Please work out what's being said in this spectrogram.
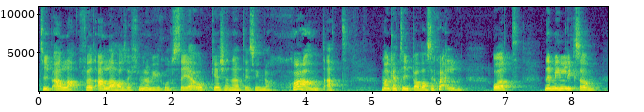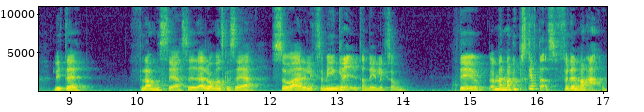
typ alla för att alla har så himla mycket coolt att säga och jag känner att det är så himla skönt att man kan typa vara sig själv och att när min liksom lite flamsiga sida, eller vad man ska säga, så är det liksom ingen grej utan det är liksom det är, men man uppskattas för den man är.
